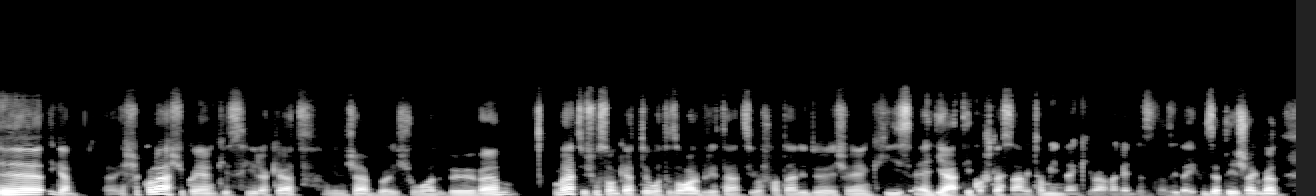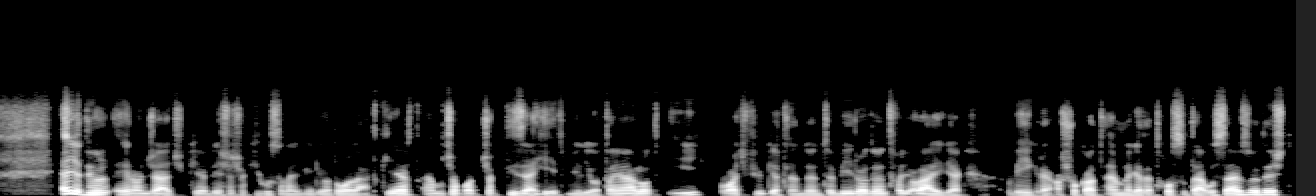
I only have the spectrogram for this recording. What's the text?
e, igen, és akkor lássuk a Yankees híreket, ugyanis ebből is volt bőven. Március 22 volt az arbitrációs határidő, és a Yankees egy játékos leszámítva mindenkivel megegyezett az idei fizetésekben. Egyedül Aaron Judge kérdéses, aki 21 millió dollárt kért, ám a csapat csak 17 milliót ajánlott, így vagy független döntőbíró dönt, vagy aláírják végre a sokat emlegetett hosszú távú szerződést.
